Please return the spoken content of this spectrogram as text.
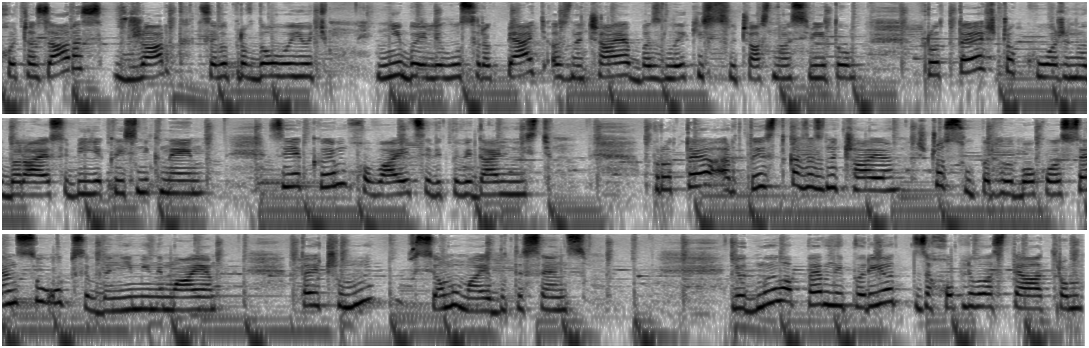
Хоча зараз в жарт це виправдовують. Ніби Лілу 45 означає безликість сучасного світу, про те, що кожен вибирає собі якийсь нікнейм, за яким ховається відповідальність. Проте артистка зазначає, що суперглибокого сенсу у псевдонімі немає. Та й чому всьому має бути сенс? Людмила певний період захоплювалась театром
